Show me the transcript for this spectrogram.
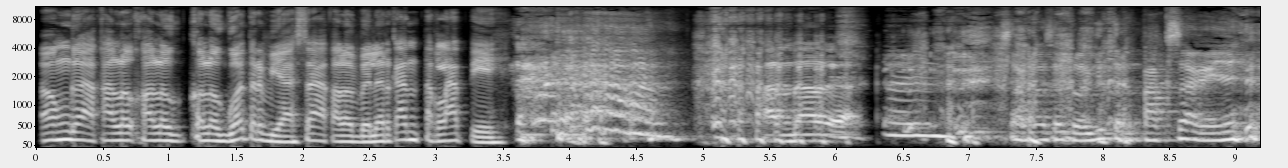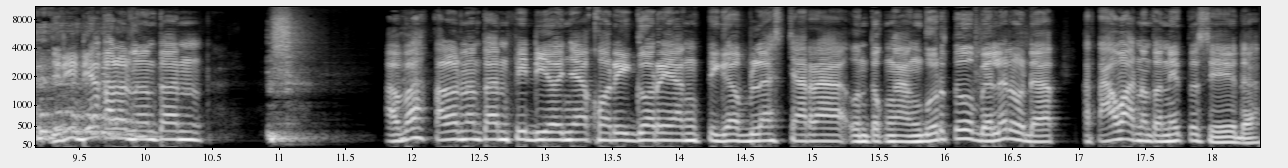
Oh enggak, kalau kalau kalau gua terbiasa, kalau Beler kan terlatih. Andal ya. sama satu lagi terpaksa kayaknya Jadi dia kalau nonton apa? Kalau nonton videonya Korigor yang 13 cara untuk nganggur tuh Beler udah ketawa nonton itu sih udah.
